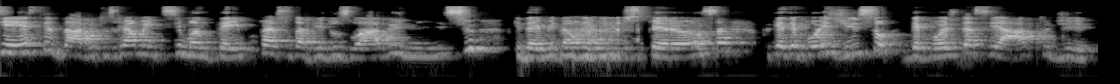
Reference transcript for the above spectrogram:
se esses hábitos realmente se mantêm pro resto da vida, os lá do início, que daí me dá um pouco de esperança, porque depois disso, depois desse ato de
